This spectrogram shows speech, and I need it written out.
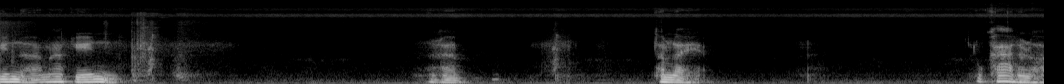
กินกินเหรอมากิน นะครับทำไรอะลูกค้าเราเหรอ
